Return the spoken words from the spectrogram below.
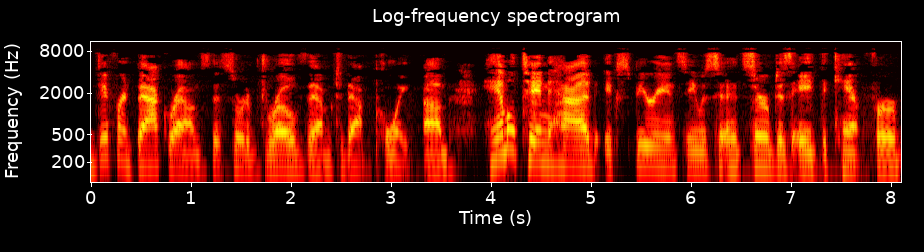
different backgrounds that sort of drove them to that point. Um, Hamilton had experience, he was, had served as aide de camp for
